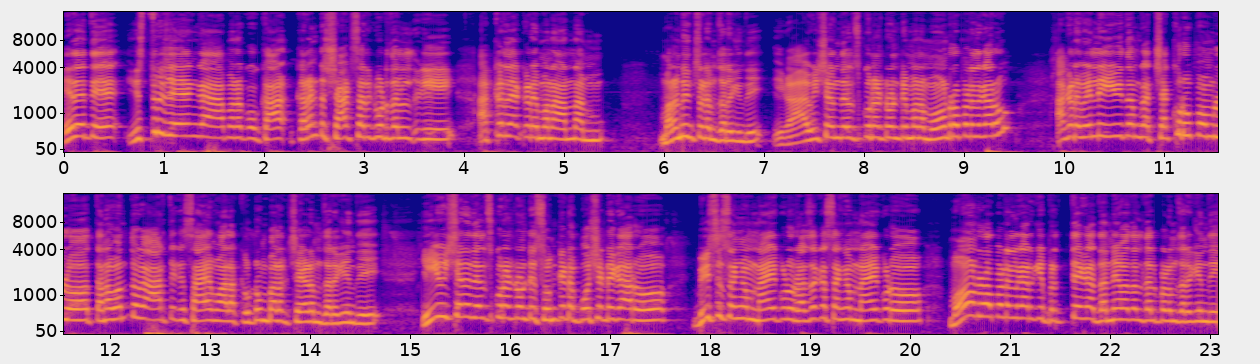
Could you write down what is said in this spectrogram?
ఏదైతే ఇస్త్రీ చేయంగా మనకు కా- కరెంటు షార్ట్ సర్క్యూట్ కలిగి అక్కడే అక్కడే మన అన్న మరణించడం జరిగింది. ఇక ఆ విషయం తెలుసుకున్నటువంటి మన మోహన్ రూపడల్ గారు అక్కడ వెళ్ళి ఈ విధంగా చెక్ రూపంలో తన వంతుగా ఆర్థిక సాయం వాళ్ళ కుటుంబాలకు చేయడం జరిగింది. ఈ విషయాన్ని తెలుసుకున్నటువంటి సొంకెట పోషెట్టి గారు బీసీ సంఘం నాయకుడు రజక సంఘం నాయకుడు మోహన్ రావు పటేల్ గారికి ప్రత్యేక ధన్యవాదాలు తెలపడం జరిగింది.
